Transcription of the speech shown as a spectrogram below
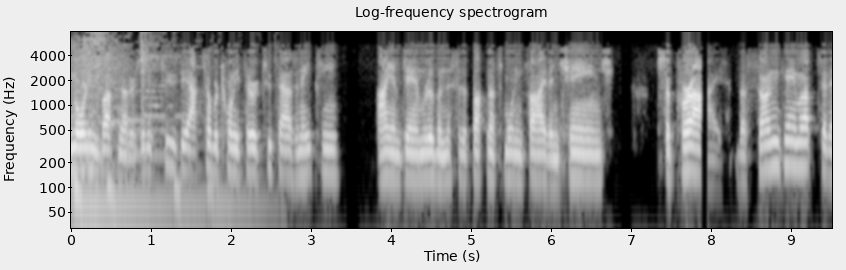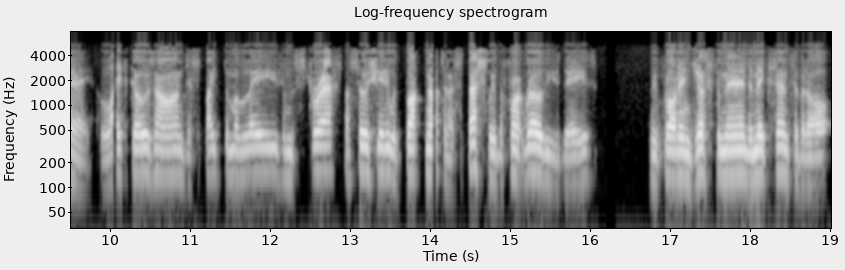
morning, Bucknutters. It is Tuesday, October 23rd, 2018. I am Dan Rubin. This is the Bucknuts Morning Five and Change. Surprise! The sun came up today. Life goes on despite the malaise and the stress associated with Bucknuts and especially the front row these days. We've brought in just the man to make sense of it all.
